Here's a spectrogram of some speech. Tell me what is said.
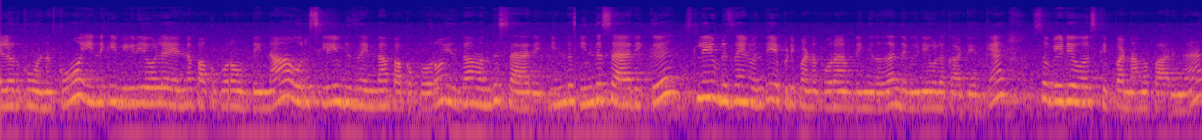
எல்லோருக்கும் வணக்கம். இன்றைக்கி வீடியோவில் என்ன பார்க்க போகிறோம் அப்படின்னா ஒரு ஸ்லீவ் டிசைன் தான் பார்க்க போகிறோம் இதுதான் வந்து சாரீ இந்த இந்த சாரீக்கு ஸ்லீவ் டிசைன் வந்து எப்படி பண்ண போகிறேன் அப்படிங்கிறத இந்த வீடியோவில் காட்டியிருக்கேன். ஸோ வீடியோவை ஸ்கிப் பண்ணாமல் பாருங்கள்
